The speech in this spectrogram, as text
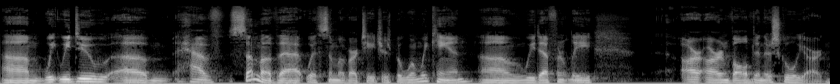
Um, we we do um, have some of that with some of our teachers, but when we can, um, we definitely are, are involved in their schoolyard.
